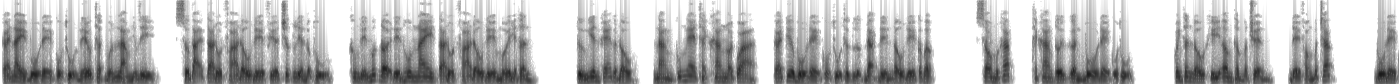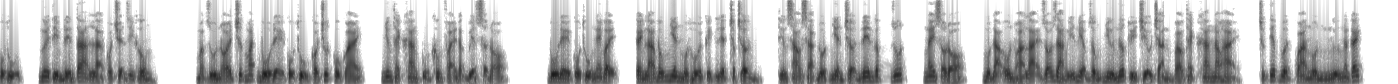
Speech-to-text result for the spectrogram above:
cái này bồ đề cổ thụ nếu thật muốn làm những gì, sớm tại ta đột phá đấu đế phía trước liền độc thủ, không đến mức đợi đến hôm nay ta đột phá đấu đế mới hiện thân. Tử nhiên khẽ gật đầu, nàng cũng nghe thạch khang nói qua cái kia bồ đề cổ thụ thực lực đạt đến đấu đế cấp bậc. Sau một khắc, thạch khang tới gần bồ đề cổ thụ. Quanh thân đấu khí âm thầm vận chuyển, để phòng bất chắc. Bồ đề cổ thụ, ngươi tìm đến ta là có chuyện gì không? Mặc dù nói trước mắt bồ đề cổ thụ có chút cổ quái, nhưng thạch khang cũng không phải đặc biệt sợ nó bồ đề cổ thụ nghe vậy, cành lá bỗng nhiên một hồi kịch liệt chập trờn tiếng xào xạc đột nhiên trở nên gấp rút. Ngay sau đó, một đạo ôn hòa lại rõ ràng ý niệm giống như nước thủy triều tràn vào thạch khang não hải, trực tiếp vượt qua ngôn ngữ ngăn cách.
